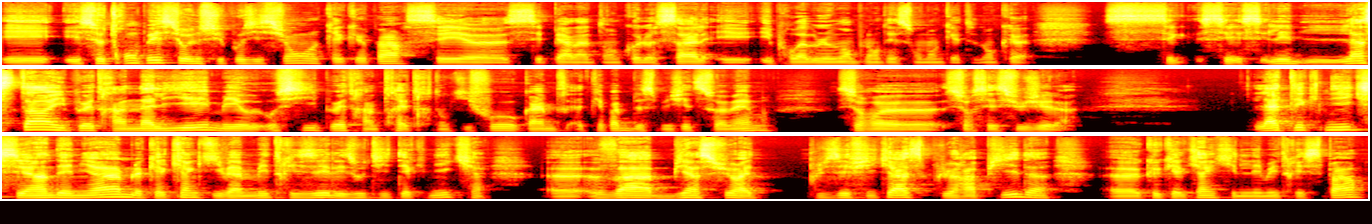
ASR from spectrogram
et, se tromper sur une supposition, quelque part, c'est euh, perdre un temps colossal et, et, probablement planter son enquête. Donc, euh, l'instinct, il peut être un allié, mais aussi il peut être un traître. Donc, il faut quand même être capable de se méfier de soi-même sur, euh, sur ces sujets-là. La technique, c'est indéniable. Quelqu'un qui va maîtriser les outils techniques euh, va bien sûr être plus efficace, plus rapide euh, que quelqu'un qui ne les maîtrise pas.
